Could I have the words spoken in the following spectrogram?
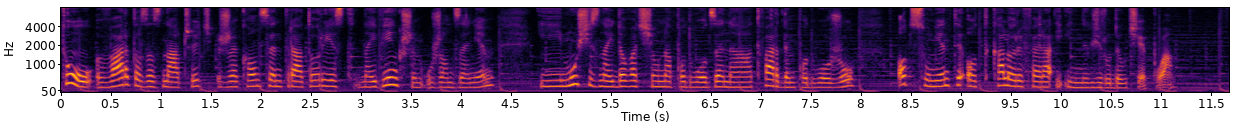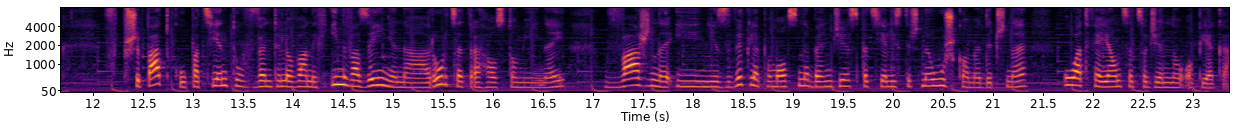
Tu warto zaznaczyć, że koncentrator jest największym urządzeniem i musi znajdować się na podłodze na twardym podłożu, odsunięty od kaloryfera i innych źródeł ciepła. W przypadku pacjentów wentylowanych inwazyjnie na rurce tracheostomijnej ważne i niezwykle pomocne będzie specjalistyczne łóżko medyczne ułatwiające codzienną opiekę.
